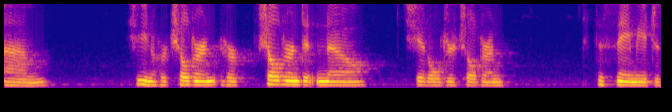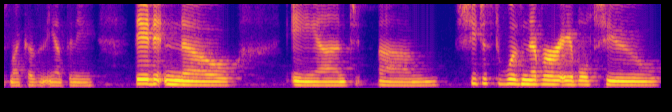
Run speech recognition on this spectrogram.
um, she, you know her children her children didn't know. She had older children the same age as my cousin anthony. They didn't know. And um, she just was never able to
